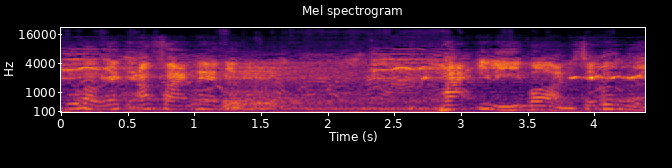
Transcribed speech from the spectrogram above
เลยกูบอยากจะเอาฟังแน่นี่พระอิหลีบอนเซบุ้งมี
